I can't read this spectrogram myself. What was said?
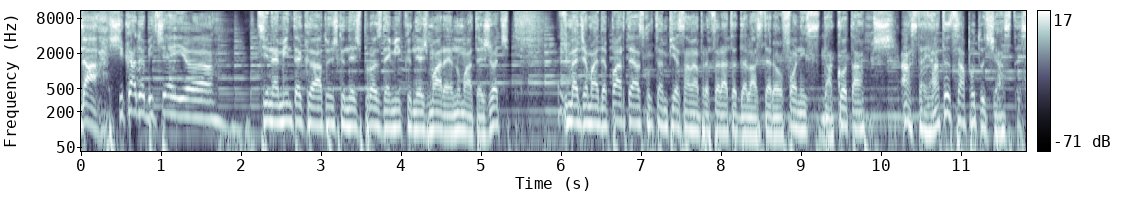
Da, și ca de obicei, uh, ține minte că atunci când ești prost de mic, când ești mare, nu mai te joci. Deci mergem mai departe, ascultăm piesa mea preferată de la Stereophonics, Dakota. Și asta e, atât s-a putut și astăzi.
